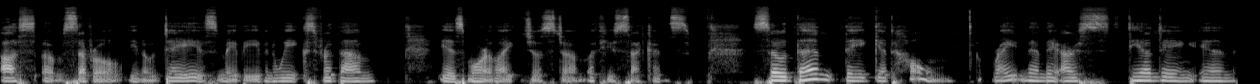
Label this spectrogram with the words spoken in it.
us um, several you know days maybe even weeks for them is more like just um, a few seconds. So then they get home right? And then they are standing in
